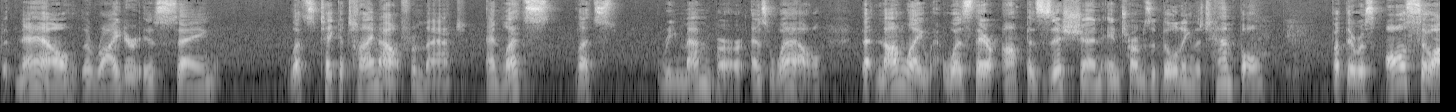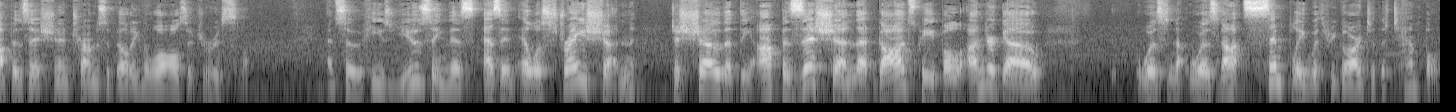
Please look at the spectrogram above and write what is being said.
But now the writer is saying, let's take a time out from that and let's let's remember as well that not only was there opposition in terms of building the temple, but there was also opposition in terms of building the walls of Jerusalem. And so he's using this as an illustration to show that the opposition that God's people undergo was not, was not simply with regard to the temple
